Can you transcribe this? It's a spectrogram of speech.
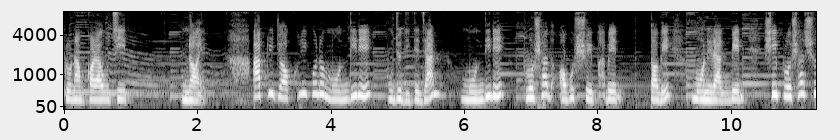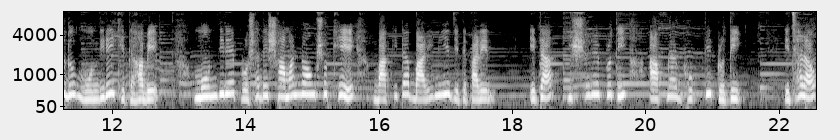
প্রণাম করা উচিত। নয়। আপনি যখনই কোনো মন্দিরে পুজো দিতে যান মন্দিরে প্রসাদ অবশ্যই পাবেন। তবে মনে রাখবেন, সেই প্রসাদ শুধু মন্দিরেই খেতে হবে। মন্দিরের প্রসাদের সামান্য অংশ খেয়ে বাকিটা বাড়ি নিয়ে যেতে পারেন। এটা ঈশ্বরের প্রতি আপনার ভক্তির প্রতীক। এছাড়াও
